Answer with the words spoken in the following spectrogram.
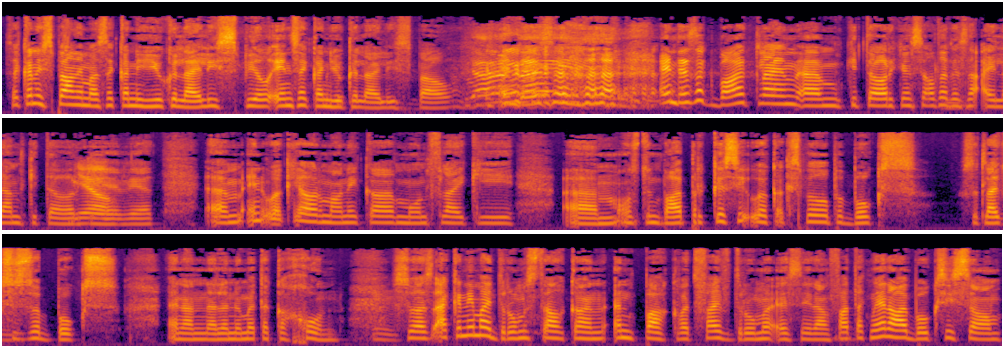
Sy kan nie spel nie, maar sy kan die ukulele speel en sy kan ukulele spel. Ja. En dis en dis ek baie klein ehm um, gitaartjie, sy altyd is 'n eiland gitaartjie, ja. jy weet. Ehm um, en ook die harmonika, mondfluitjie. Ehm um, ons doen baie perkussie ook. Ek speel op 'n boks. So dit lyk soos 'n boks en dan hulle noem dit 'n kagon. Mm. So as ek in my drumstel kan inpak wat vyf dromme is, en dan vat ek net daai boksie saam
